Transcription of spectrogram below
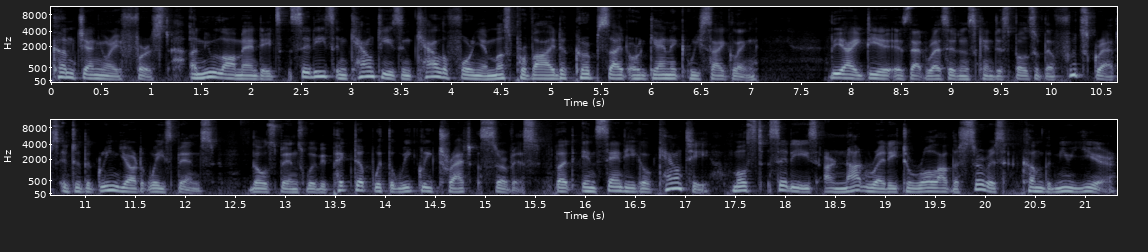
Come January 1st, a new law mandates cities and counties in California must provide curbside organic recycling. The idea is that residents can dispose of their food scraps into the green yard waste bins. Those bins will be picked up with the weekly trash service. But in San Diego County, most cities are not ready to roll out the service come the new year.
